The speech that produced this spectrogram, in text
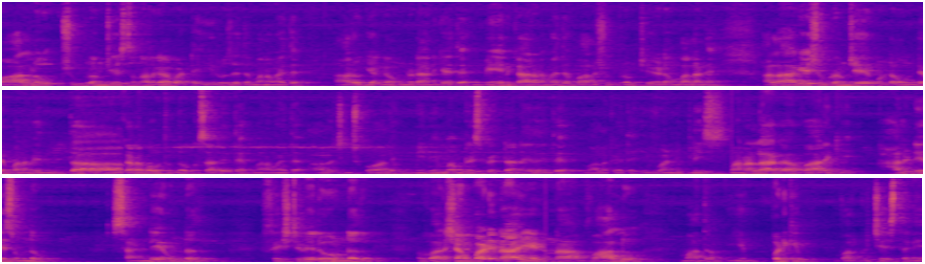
వాళ్ళు శుభ్రం చేస్తున్నారు కాబట్టి ఈరోజు అయితే మనమైతే ఆరోగ్యంగా ఉండడానికి అయితే మెయిన్ కారణం అయితే వాళ్ళు శుభ్రం చేయడం వల్లనే. అలాగే శుభ్రం చేయకుండా ఉంటే మనం ఎంత ఖరాబ్ అవుతుందో ఒకసారి అయితే మనమైతే ఆలోచించుకోవాలి. మినిమం రెస్పెక్ట్ అనేది అయితే వాళ్ళకైతే ఇవ్వండి ప్లీజ్. మనలాగా వారికి హాలిడేస్ ఉండవు. సండే ఉండదు. ఫెస్టివల్ ఉండదు. వర్షం పడినా ఎండున్నా వాళ్ళు మాత్రం ఎప్పటికీ వర్క్ చేస్తూనే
